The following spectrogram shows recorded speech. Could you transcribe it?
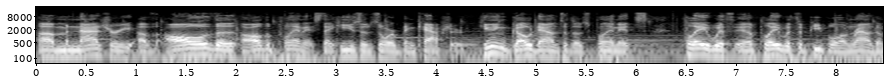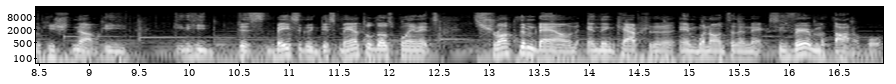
a menagerie of all the all the planets that he's absorbed and captured. He can go down to those planets, play with uh, play with the people around him. He sh- no, he he just basically dismantled those planets, shrunk them down, and then captured them and went on to the next. He's very methodical,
